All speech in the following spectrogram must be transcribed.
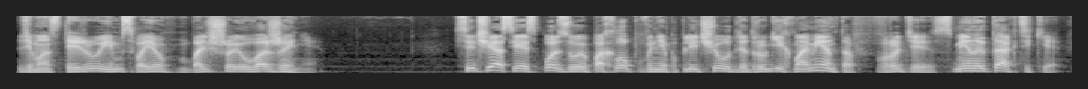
демонстрирую им свое большое уважение. Сейчас я использую похлопывание по плечу для других моментов, вроде смены тактики —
